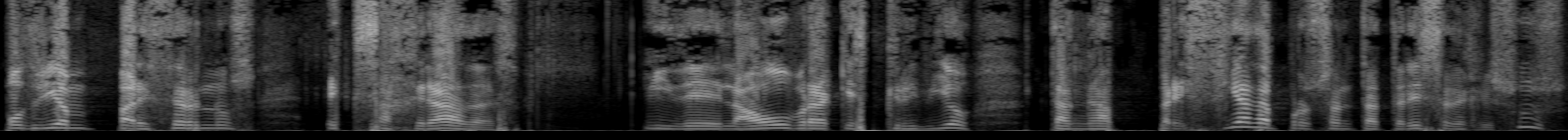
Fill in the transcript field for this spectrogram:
podrían parecernos exageradas y de la obra que escribió tan apreciada por Santa Teresa de Jesús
